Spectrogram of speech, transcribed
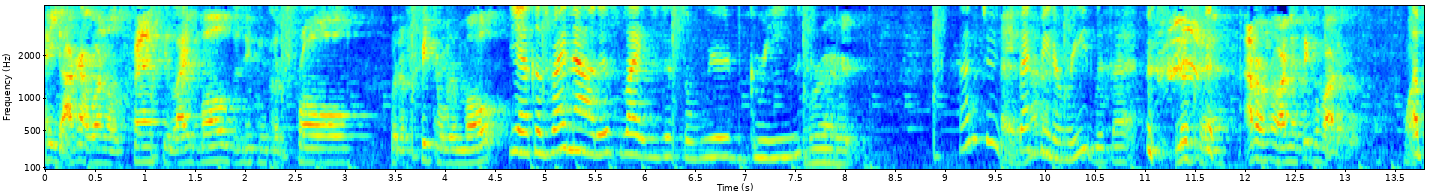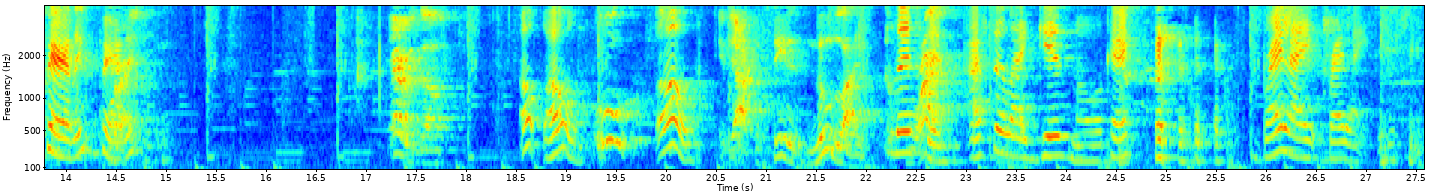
Hey, y'all, I got one of those fancy light bulbs that you can control with a freaking remote. Yeah, because right now this light is just a weird green. Right. How did you Hey, expect me to read with that? Listen, I don't know. I didn't think about it. One apparently, second. apparently. Right. There we go. Oh, oh, Ooh, oh. if y'all can see this new light. Listen. I feel like Gizmo, okay? bright light, bright light. Just,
